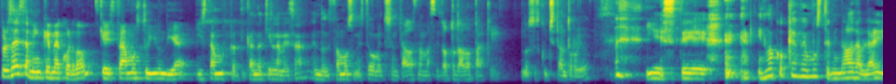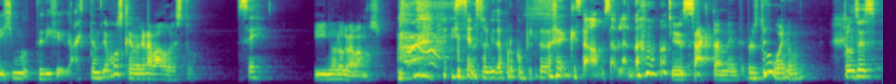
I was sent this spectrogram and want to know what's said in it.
Pero sabes también que me acuerdo que estábamos tú y un día y estábamos platicando aquí en la mesa, en donde estamos en este momento sentados, nada más del otro lado para que no se escuche tanto ruido. Y este, y no me acuerdo que habíamos terminado de hablar y dijimos, te dije, ay, tendríamos que haber grabado esto. Sí. Y no lo grabamos. y se nos olvidó por completo que estábamos hablando. Exactamente, pero estuvo bueno. Entonces,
